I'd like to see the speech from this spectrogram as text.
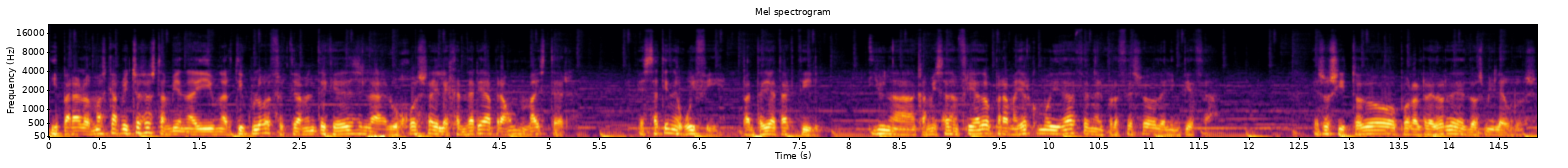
Y para los más caprichosos también hay un artículo efectivamente que es la lujosa y legendaria Brown Meister. Esta tiene wifi, pantalla táctil y una camisa de enfriado para mayor comodidad en el proceso de limpieza. Eso sí, todo por alrededor de 2.000 euros.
